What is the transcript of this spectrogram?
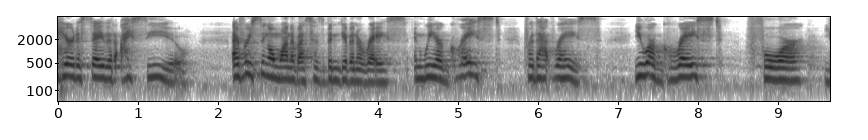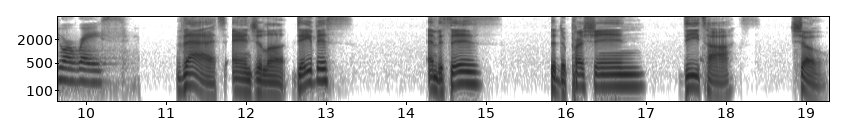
here to say that I see you. Every single one of us has been given a race, and we are graced for that race. You are graced for your race. That's Angela Davis. And this is the Depression Detox Show.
